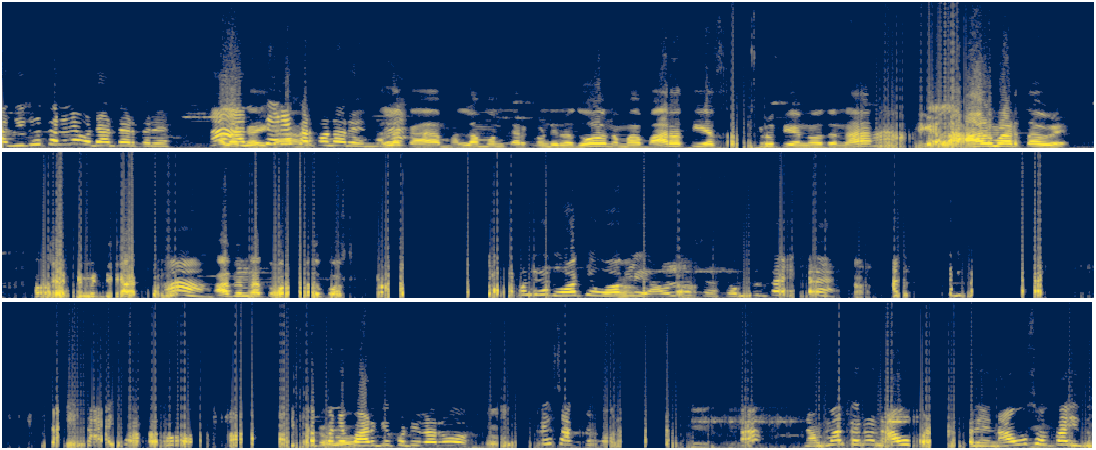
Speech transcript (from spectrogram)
ಅದಿದ್ರು ಇದ್ರ ತರನೇ ಓಡಾಡ್ತಾ ಇರ್ತಾರೆ. ಅಂತೇನೆ ಕರ್ಕೊಂಡವ್ರೆ. ಅಲ್ಲಕ್ಕ ಮಲ್ಲಮ್ಮನ್ ಕರ್ಕೊಂಡಿರೋದು ನಮ್ಮ ಭಾರತೀಯ ಸಂಸ್ಕೃತಿ ಅನ್ನೋದನ್ನ ಈಗೆಲ್ಲ ಹಾಳು ಮಾಡ್ತಾವೆ. ಅದನ್ನ ತೋರ್ಸೋದಕ್ಕೋಸ್ಕರ. ಓಕೆ ಹೋಗ್ಲಿ. ಅವಳು ಸಂಸ್ಕೃತ ಇದ್ದಾರೆ ಮನೆ ಬಾಡಿಗೆ ಕೊಟ್ಟಿರೋರು. ಸಾಕ್ಬೇಕು. ನಾವು ಪಡ್ತಾರೆ. ನಾವು ಸ್ವಲ್ಪ ಇದು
